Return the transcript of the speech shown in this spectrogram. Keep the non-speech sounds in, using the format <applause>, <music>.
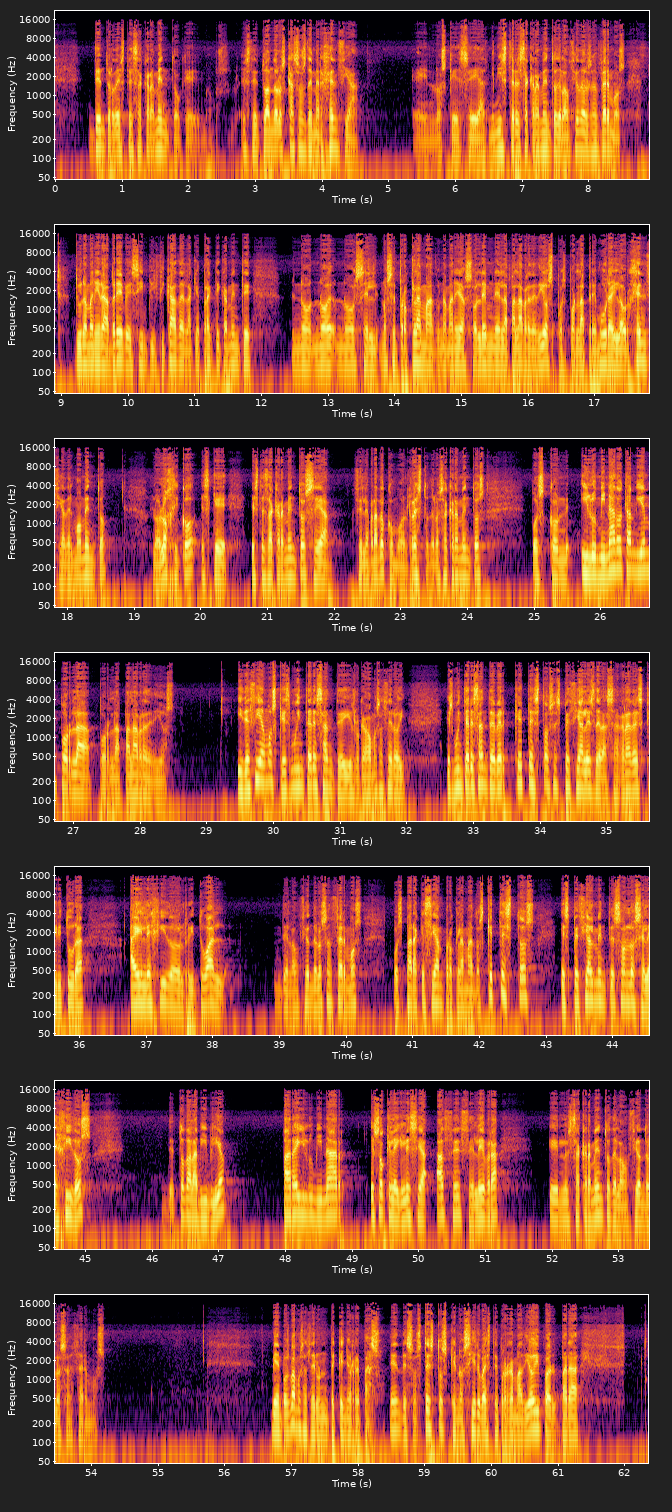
dentro de este sacramento, que, exceptuando los casos de emergencia en los que se administra el sacramento de la unción de los enfermos de una manera breve, simplificada, en la que prácticamente no, se, no se proclama de una manera solemne la palabra de Dios, pues por la premura y la urgencia del momento, lo lógico es que este sacramento sea celebrado como el resto de los sacramentos, pues con, iluminado también por la, por la palabra de Dios. Y decíamos que es muy interesante, y es lo que vamos a hacer hoy, es muy interesante ver qué textos especiales de la Sagrada Escritura ha elegido el ritual de la unción de los enfermos, pues para que sean proclamados. ¿Qué textos especialmente son los elegidos de toda la Biblia para iluminar eso que la Iglesia hace, celebra en el sacramento de la unción de los enfermos. Bien, pues vamos a hacer un pequeño repaso ¿eh? de esos textos que nos sirva este programa de hoy para,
